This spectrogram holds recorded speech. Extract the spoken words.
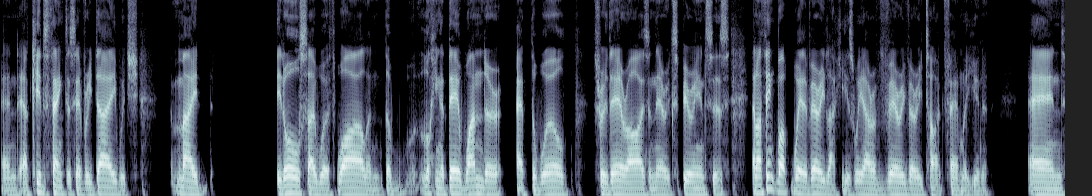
and our kids thanked us every day, which made it all so worthwhile. And the looking at their wonder at the world through their eyes and their experiences. And I think what we're very lucky is we are a very, very tight family unit. And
